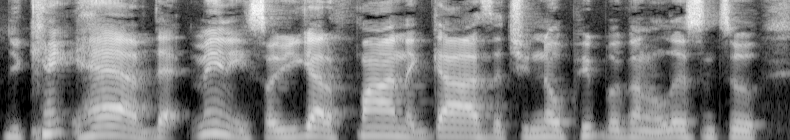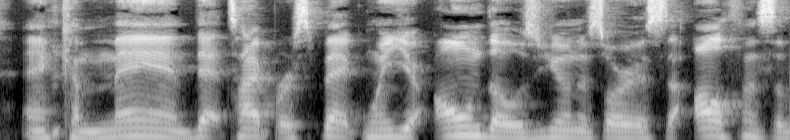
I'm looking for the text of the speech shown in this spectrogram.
you can't have that many. So you got to find the guys that you know people are going to listen to and command that type of respect when you're on those units, or it's the offensive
